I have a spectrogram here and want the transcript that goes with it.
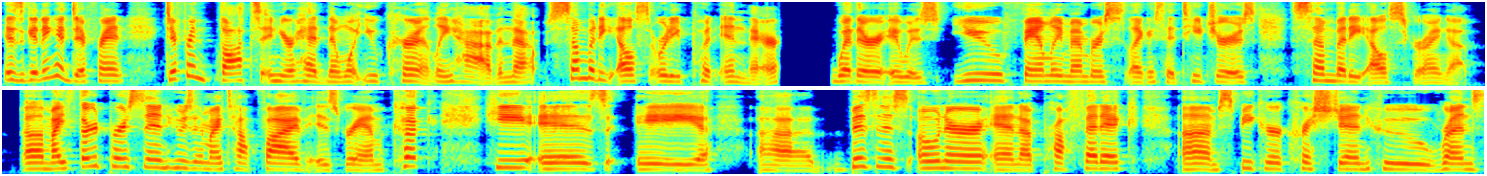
is getting a different, different thoughts in your head than what you currently have and that somebody else already put in there whether it was you, family members, like I said, teachers, somebody else growing up. Uh, my third person who's in my top five is Graham Cooke. He is a uh, business owner and a prophetic um, speaker Christian who runs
